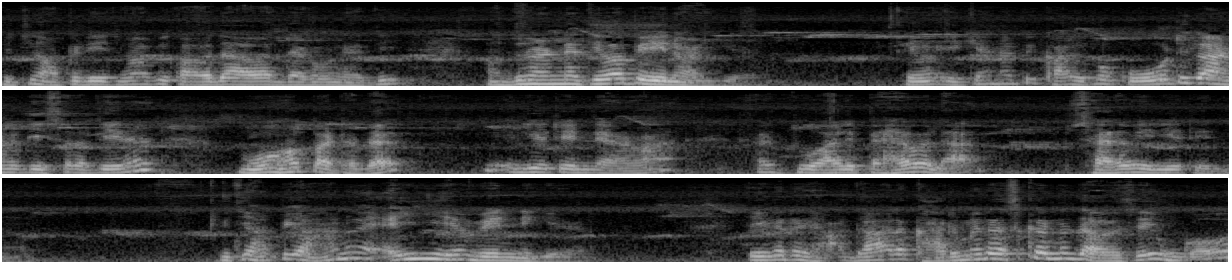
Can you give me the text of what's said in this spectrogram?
ඉතින් අපිට හිතනවා අපි කවදාවත් දැකපු නැති අඳුරන්නේ නැතිව පේනවා කියලා. ඒ කියන්නේ අපි කල්ප කෝටි ගන්නට ඉස්සලා තියෙන මෝහපටද එළියට එන්න යනවා. තුවාලේ පැහැවලා සරව එළියට එනවා. ඉතින් අපි අහනවා ඇයි එහෙම වෙන්නේ කියලා. ඒකට අදාළ කර්ම රැස් කරන දවසේ උංගෝ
